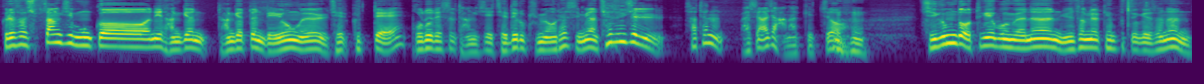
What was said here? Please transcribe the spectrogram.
그래서 십상시 문건이 당겨, 당겼던 내용을 제, 그때 보도됐을 당시에 제대로 규명을 했으면 최순실 사태는 발생하지 않았겠죠. 지금도 어떻게 보면은 윤석열 캠프 쪽에서는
